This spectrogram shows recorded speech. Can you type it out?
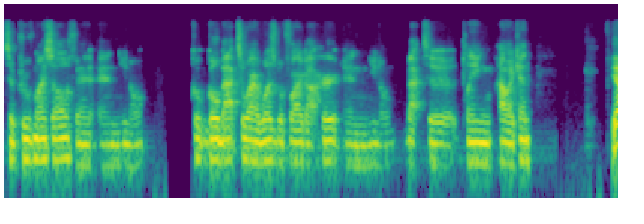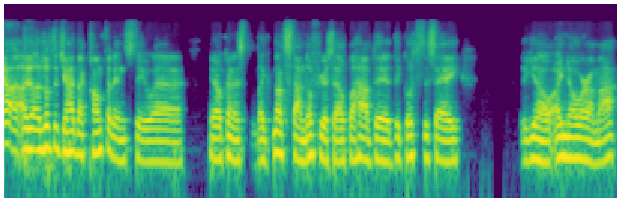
to prove myself and and you know go back to where I was before I got hurt and you know back to playing how I can. Yeah, I, I love that you had that confidence to. Uh you know, kind of like not stand up for yourself, but have the the guts to say, you know, I know where I'm at.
